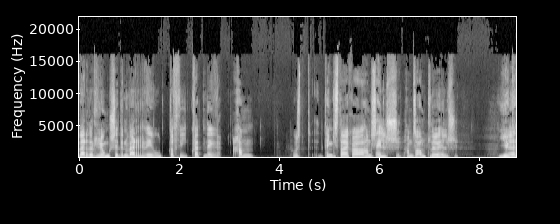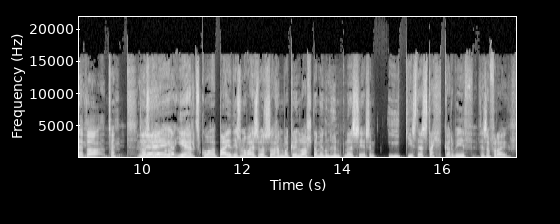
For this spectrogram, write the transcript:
verður hljómsveitin verri út af því hvernig hann þú veist, tengist það eitthvað hans helsu, hans andlegu helsu ég, er þetta tvent Nei, ég, held sko bæði svona væs versa, hann var greinilega alltaf með einhvern hund með sér sem ígist eða stækkar við þessa frægð.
